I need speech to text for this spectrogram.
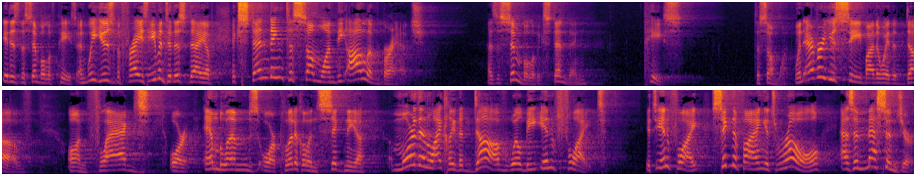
it is the symbol of peace. And we use the phrase, even to this day, of extending to someone the olive branch as a symbol of extending peace to someone. Whenever you see, by the way, the dove on flags or emblems or political insignia, more than likely the dove will be in flight it's in flight, signifying its role as a messenger.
